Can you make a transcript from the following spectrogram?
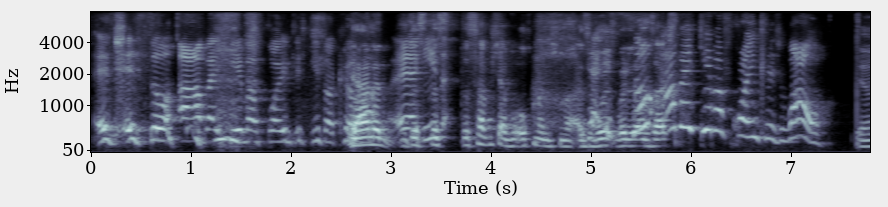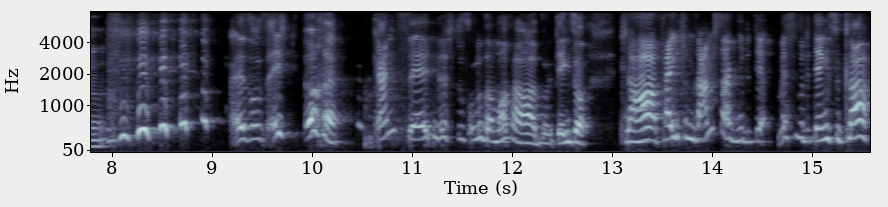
es ist so arbeitgeberfreundlich, dieser Körper. Ja, ne, Äh, das, dieser- das, das habe ich aber auch manchmal. Also, ja, wo, ist wo so sagst, arbeitgeberfreundlich, wow. ja, Also ist echt irre. Ganz selten, dass ich das unter der Woche habe. Ich denke so, klar, vielleicht schon Samstag, wo du, dir- weißt wo du denkst, so, klar,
